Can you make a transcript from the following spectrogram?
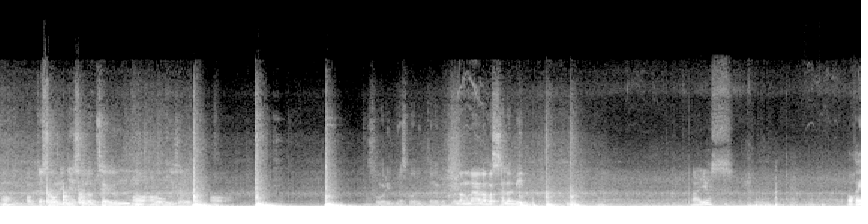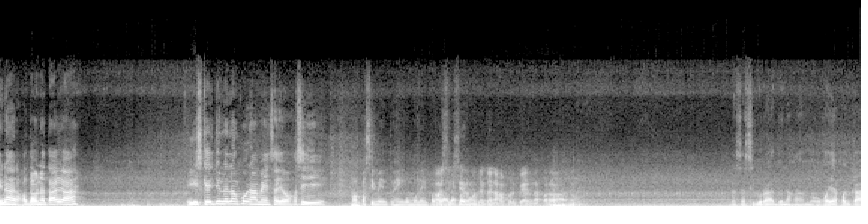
Oh, Pagka-solid niya sa loob, sir, yung Oo. foam niya sa loob. oo. Solid na solid talaga. Walang lalabas sa lamig. Ayos. Okay na, naka-down na tayo ha. I-schedule na lang po namin sa'yo kasi papasimentuhin ko muna yung Ah, sige, sir, paglalaparan. maganda naka-prepare na para ano. Basta sigurado na kamo. O kaya pagka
